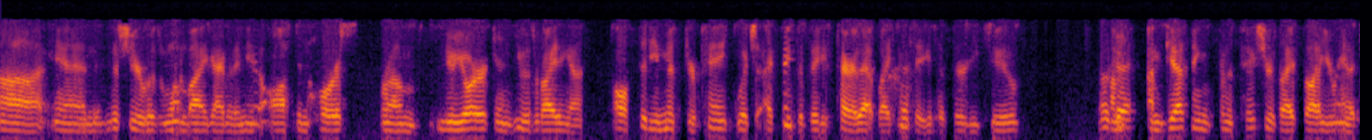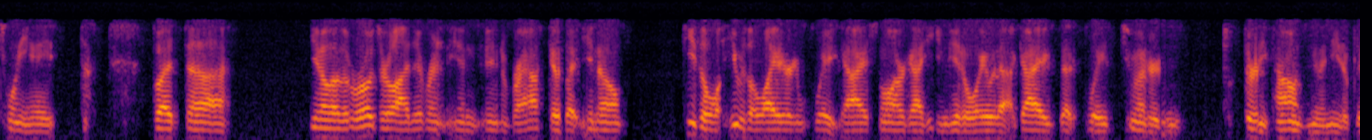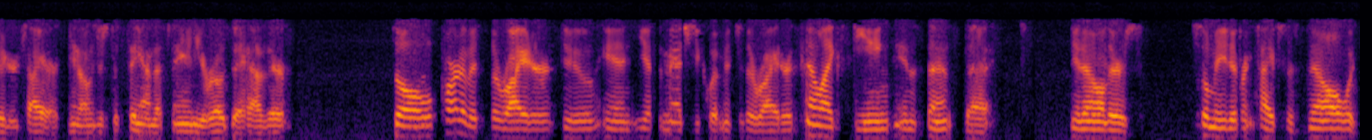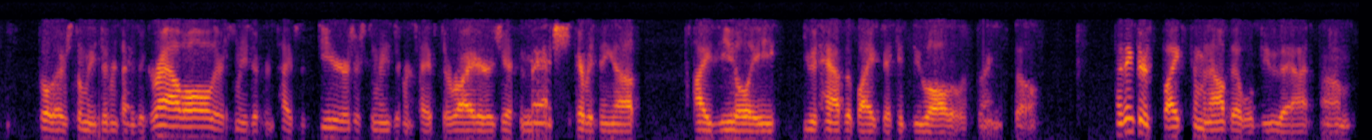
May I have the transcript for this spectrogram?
uh, and this year was won by a guy by the name of Austin Horse from New York, and he was riding a All City Mister Pink, which I think the biggest tire of that bike can take is a 32. Okay. I'm, I'm guessing from the pictures I saw you ran a 28, but uh, you know the roads are a lot different in in Nebraska, but you know he's a he was a lighter weight guy, smaller guy. He can get away with that. Guy that weighs 230 pounds going to need a bigger tire, you know, just to stay on the sandy roads they have there. So part of it's the rider too, and you have to match the equipment to the rider. It's kind of like skiing in a sense that, you know, there's so many different types of snow. So there's so many different types of gravel. There's so many different types of skiers. There's so many different types of riders. You have to match everything up, ideally, you would have the bike that could do all those things. So I think there's bikes coming out that will do that. Um,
